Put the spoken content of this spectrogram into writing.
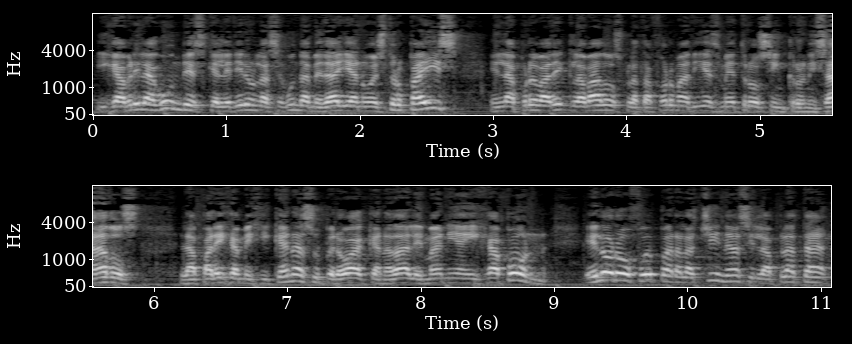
y Gabriela Gúndez que le dieron la segunda medalla a nuestro país en la prueba de clavados plataforma 10 metros sincronizados. La pareja mexicana superó a Canadá, Alemania y Japón. El oro fue para las chinas y la plata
